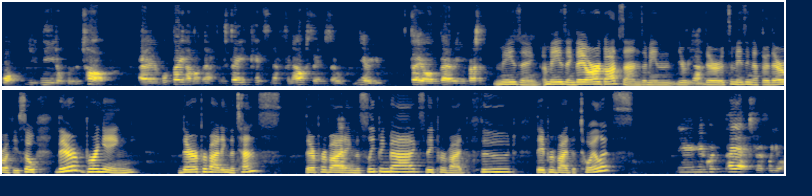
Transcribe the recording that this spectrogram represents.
what you need up at the top. Um, but they had like their first aid kits and everything else in. So you know you they are very impressive. Amazing, amazing. They are a godsend. I mean, you're Yeah. they're it's amazing that they're there with you. So they're bringing, they're providing the tents, they're providing the sleeping bags, they provide the food, they provide the toilets. You you could pay extra for your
